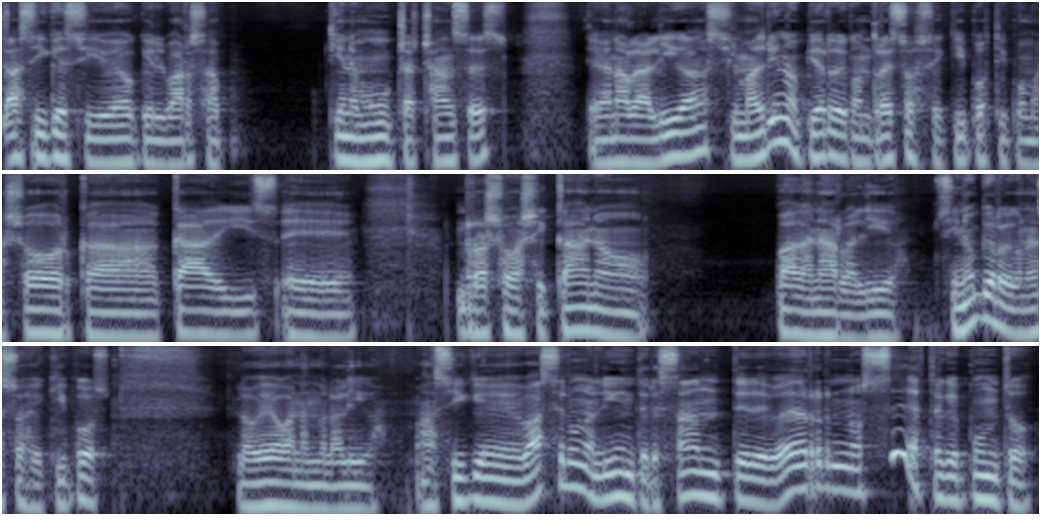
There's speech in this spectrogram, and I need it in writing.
así que sí veo que el Barça tiene muchas chances de ganar la liga. Si el Madrid no pierde contra esos equipos tipo Mallorca, Cádiz, eh, Rayo Vallecano va a ganar la liga. Si no pierde con esos equipos, lo veo ganando la liga. Así que va a ser una liga interesante de ver, no sé hasta qué punto.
